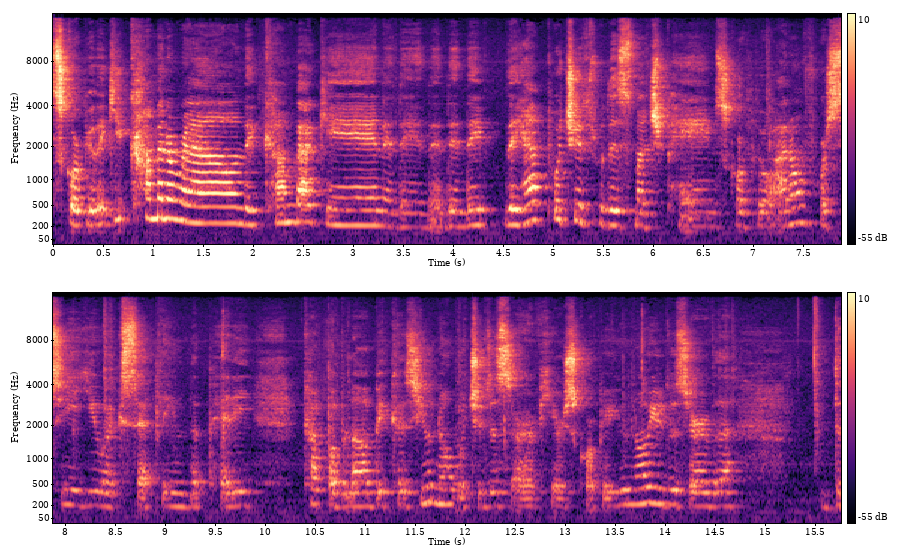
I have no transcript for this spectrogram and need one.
Scorpio, they keep coming around, they come back in, and then, and then they, they have put you through this much pain, Scorpio. I don't foresee you accepting the petty cup of love because you know what you deserve here, Scorpio. You know you deserve the the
